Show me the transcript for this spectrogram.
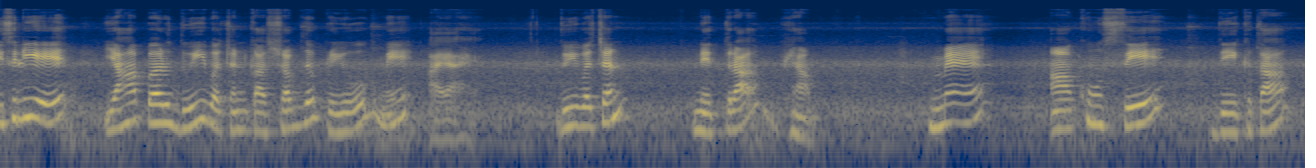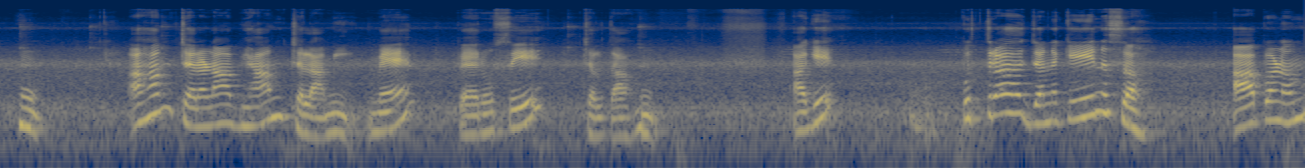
इसलिए यहाँ पर द्विवचन का शब्द प्रयोग में आया है। द्विवचन नेत्राभ्याम। मैं आँखों से देखता हूँ। अहम चरणाभ्याम चलामी। मैं पैरों से चलता हूँ। आगे। पुत्र जनकेन सह। आपणम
